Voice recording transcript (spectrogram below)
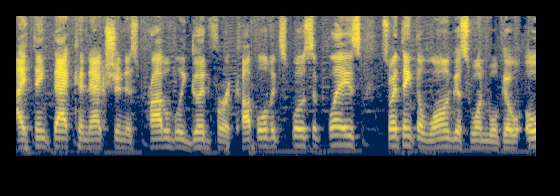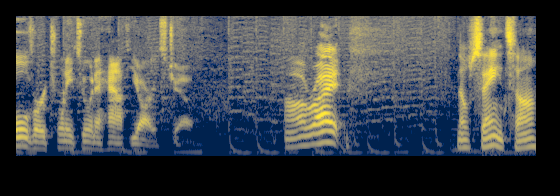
I think that connection is probably good for a couple of explosive plays. So I think the longest one will go over 22 and a half yards, Joe. All right. No Saints, huh?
